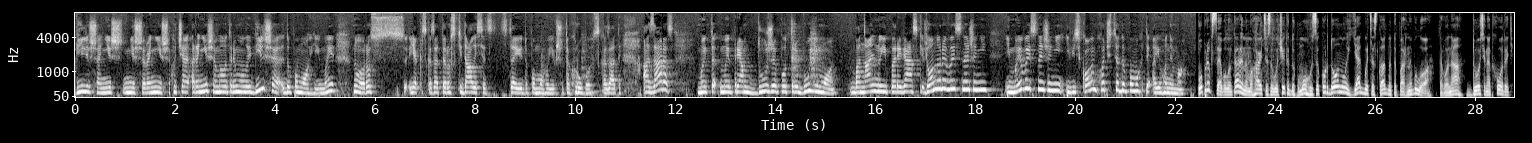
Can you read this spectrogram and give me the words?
більша ніж ніж раніше. Хоча раніше ми отримали більше допомоги, ми ну роз як сказати, розкидалися з цією допомогою, якщо так грубо сказати. А зараз ми ми прям дуже потребуємо банальної перев'язки. Донори виснажені, і ми виснажені, і військовим хочеться допомогти, а його нема. Попри все, волонтери намагаються залучити допомогу за кордону, як би це складно тепер не було. Та вона досі надходить.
